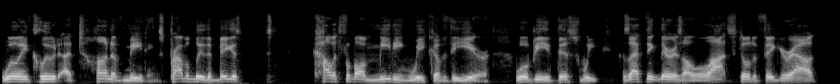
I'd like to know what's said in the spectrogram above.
will include a ton of meetings. Probably the biggest college football meeting week of the year will be this week because I think there is a lot still to figure out.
